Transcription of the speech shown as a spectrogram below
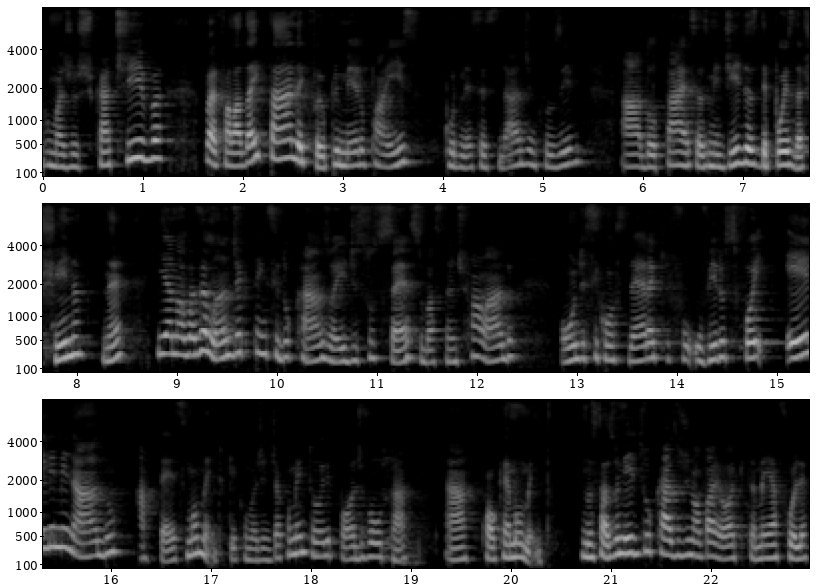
uma justificativa. Vai falar da Itália, que foi o primeiro país, por necessidade inclusive, a adotar essas medidas depois da China, né? e a Nova Zelândia, que tem sido o caso aí de sucesso bastante falado, onde se considera que o vírus foi eliminado até esse momento, porque como a gente já comentou, ele pode voltar a qualquer momento. Nos Estados Unidos, o caso de Nova York também a Folha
